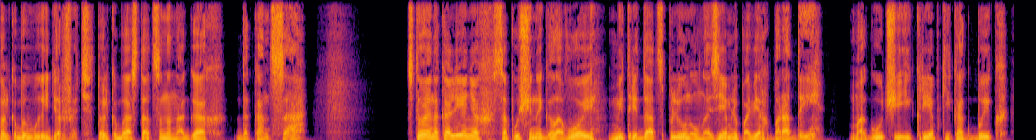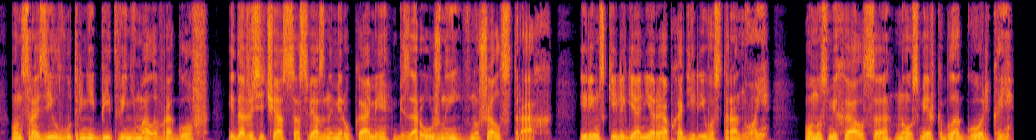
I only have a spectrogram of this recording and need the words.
только бы выдержать, только бы остаться на ногах до конца. Стоя на коленях, с опущенной головой, Митридат сплюнул на землю поверх бороды. Могучий и крепкий, как бык, он сразил в утренней битве немало врагов, и даже сейчас со связанными руками, безоружный, внушал страх. И римские легионеры обходили его стороной. Он усмехался, но усмешка была горькой.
